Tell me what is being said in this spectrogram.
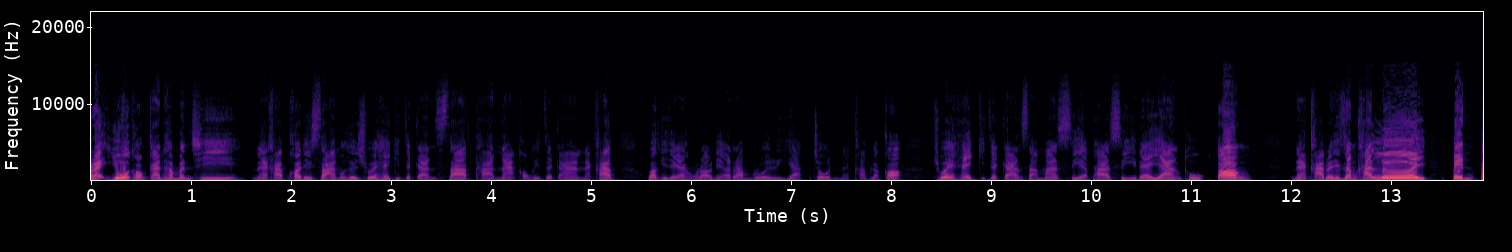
ประโยชน์ของการทำบัญชีนะครับ ข้อที่ 3 ก็คือช่วยให้กิจการทราบฐานะของกิจการนะครับ ว่ากิจการของเราเนี่ยร่ำรวยหรือยากจนนะครับ แล้วก็ช่วยให้กิจการสามารถเสียภาษีได้อย่างถูกต้องนะครับและที่สำคัญเลยเป็นไป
